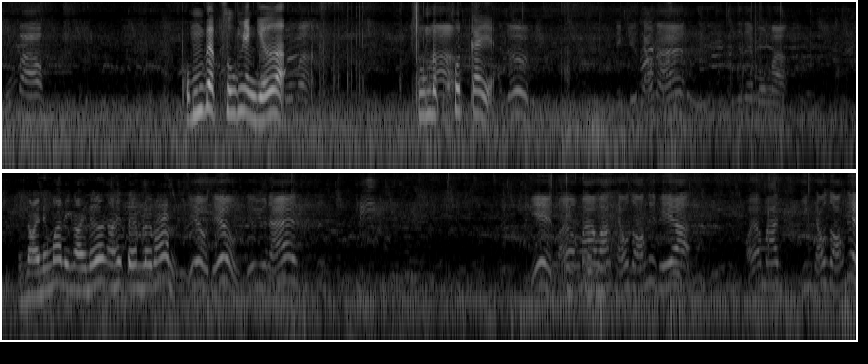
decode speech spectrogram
หมุนเปล่า ผมแบบซูมอย่างเยอะอะหมุนอะซูมแบบโคตรใกล้อะยืมอีกคิวแถวไหนจะได้มงอะอีกหน่อยนึงมันอีกหน่อยนึงเอาให้เต็มเลยมันเที่ยวเที่ยวเที่ยวอยู่ไหนพี่ถอยออกมาวางแถวสองดิพี่อะถอยออกมายิงแถวสองดิ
